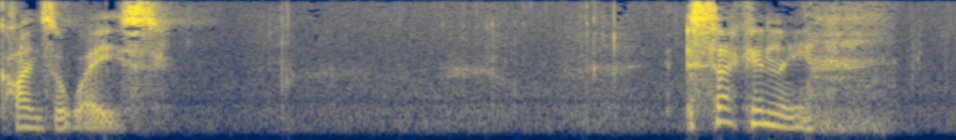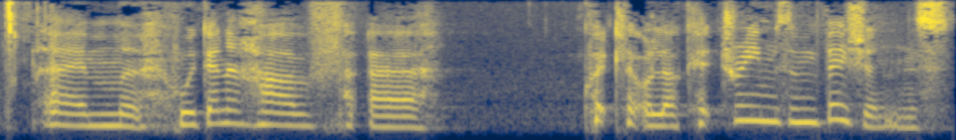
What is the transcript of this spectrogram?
kinds of ways. Secondly, um, we're going to have a quick little look at dreams and visions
